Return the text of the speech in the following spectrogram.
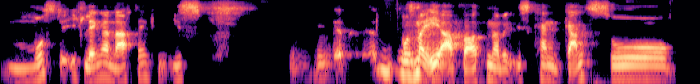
Musste ich länger nachdenken, ist, muss man eh abwarten, aber ist kein ganz so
